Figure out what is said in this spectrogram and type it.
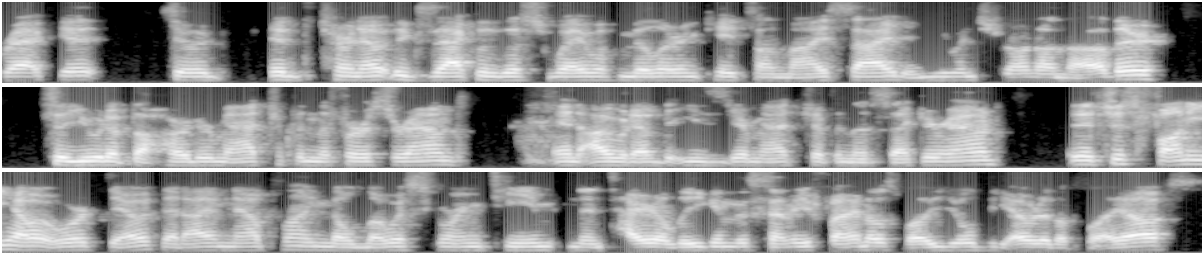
bracket so it it turn out exactly this way with Miller and Cates on my side and you and Sharon on the other. So you would have the harder matchup in the first round, and I would have the easier matchup in the second round. And it's just funny how it worked out that I am now playing the lowest scoring team in the entire league in the semifinals while you'll be out of the playoffs.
